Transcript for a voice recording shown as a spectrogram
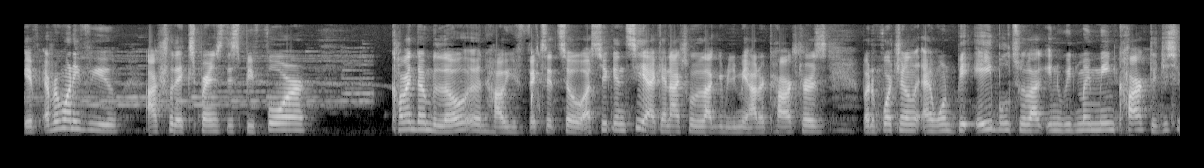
if everyone of you actually experienced this before comment down below on how you fix it. So as you can see I can actually log in with my other characters but unfortunately I won't be able to log in with my main character. Just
